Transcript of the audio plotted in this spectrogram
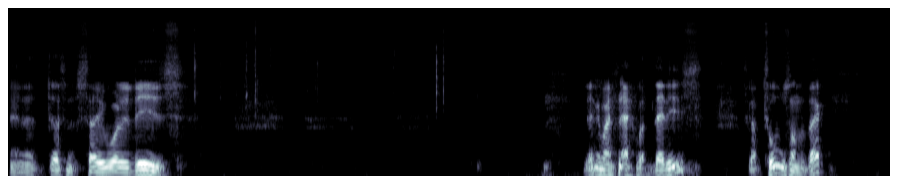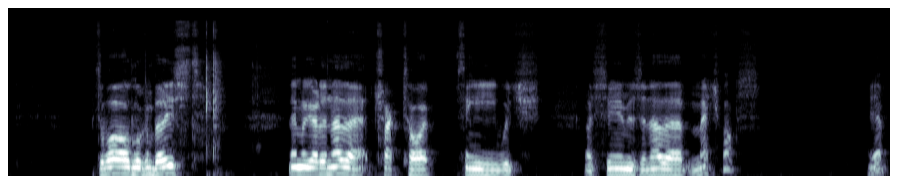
And it doesn't say what it is. Does anyone know what that is? It's got tools on the back. It's a wild looking beast. Then we got another truck type thingy, which I assume is another matchbox. Yep.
